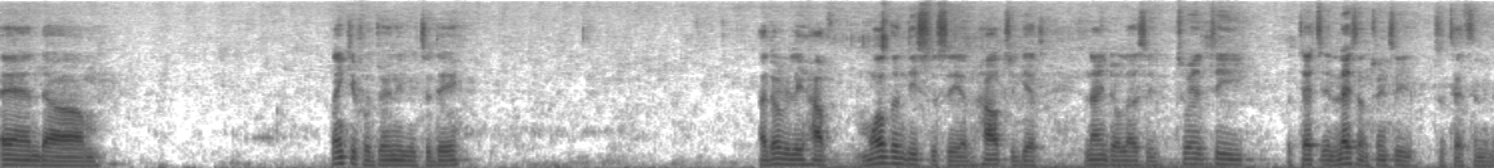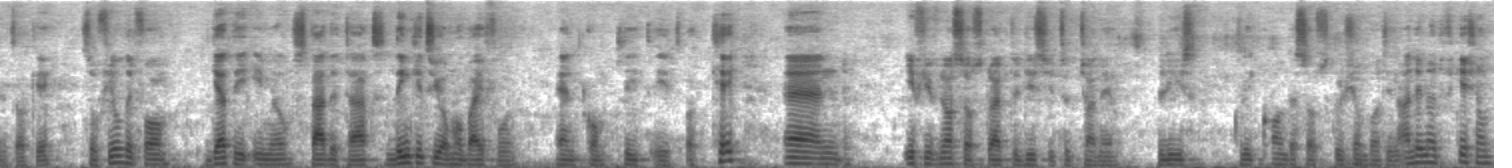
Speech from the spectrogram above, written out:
and um, thank you for joining me today i don't really have more than this to say on how to get nine dollars in 20 30 in less than 20 to 30 minutes okay? So fill the form get the email start the tax link it to your mobile phone and complete it okay? And if you've not subscribed to this youtube channel please click on the subscription button and the notification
